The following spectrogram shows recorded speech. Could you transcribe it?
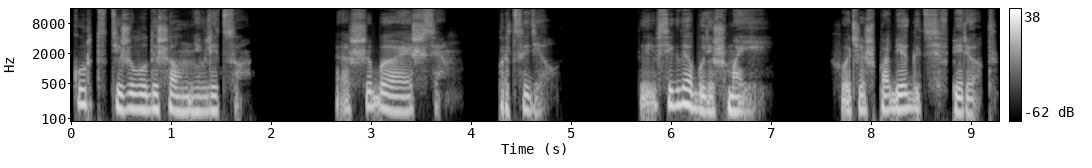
Курт тяжело дышал мне в лицо. «Ошибаешься», — процедил. «Ты всегда будешь моей. Хочешь побегать вперед,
